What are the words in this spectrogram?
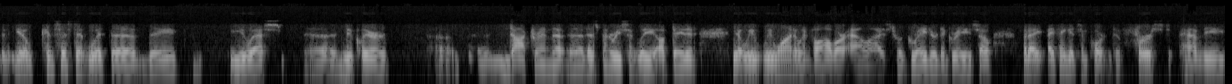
you know, consistent with the the U.S. Uh, nuclear uh, doctrine that, that has been recently updated, you know, we, we want to involve our allies to a greater degree. So, but I, I think it's important to first have the,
